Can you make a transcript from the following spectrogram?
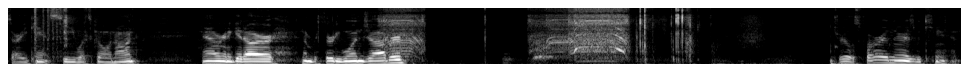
Sorry you can't see what's going on. Now we're gonna get our number 31 jobber. Drill as far in there as we can.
